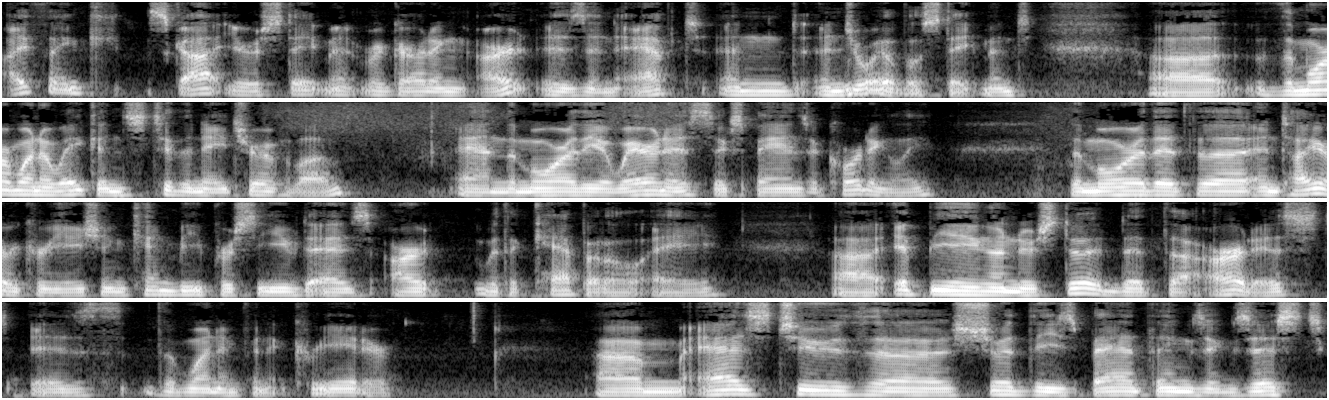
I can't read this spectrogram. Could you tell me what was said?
I think, Scott, your statement regarding art is an apt and enjoyable statement. Uh, the more one awakens to the nature of love, and the more the awareness expands accordingly, the more that the entire creation can be perceived as art with a capital A, uh, it being understood that the artist is the one infinite creator. Um, as to the should these bad things exist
